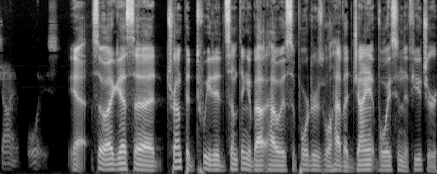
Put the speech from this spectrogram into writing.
Giant voice. Yeah, so I guess uh, Trump had tweeted something about how his supporters will have a giant voice in the future.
